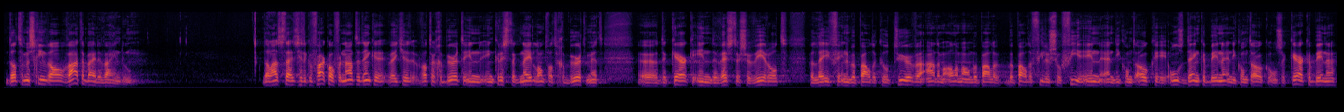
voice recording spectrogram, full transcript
Dat we misschien wel water bij de wijn doen. De laatste tijd zit ik er vaak over na te denken, weet je, wat er gebeurt in, in christelijk Nederland, wat er gebeurt met uh, de kerk in de westerse wereld. We leven in een bepaalde cultuur, we ademen allemaal een bepaalde, bepaalde filosofie in en die komt ook in ons denken binnen en die komt ook onze kerken binnen.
